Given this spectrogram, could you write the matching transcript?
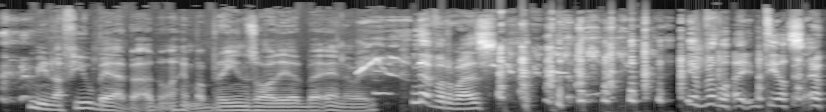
I mean, I feel better, but I don't think my brain's all there. But anyway, Never was. You've been lying to yourself.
